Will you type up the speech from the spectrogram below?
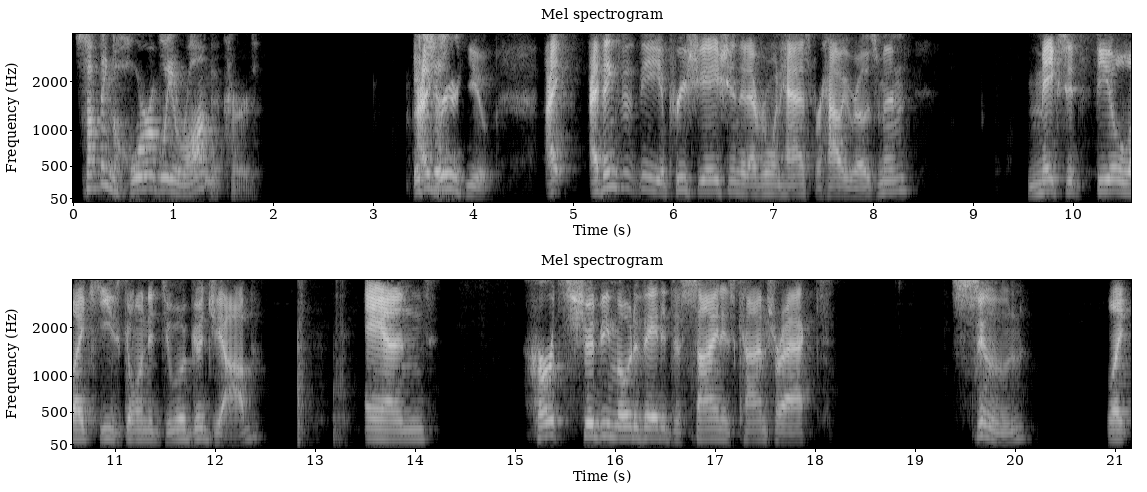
something horribly wrong occurred. I agree with you. I I think that the appreciation that everyone has for Howie Roseman makes it feel like he's going to do a good job. And Hurts should be motivated to sign his contract soon. Like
